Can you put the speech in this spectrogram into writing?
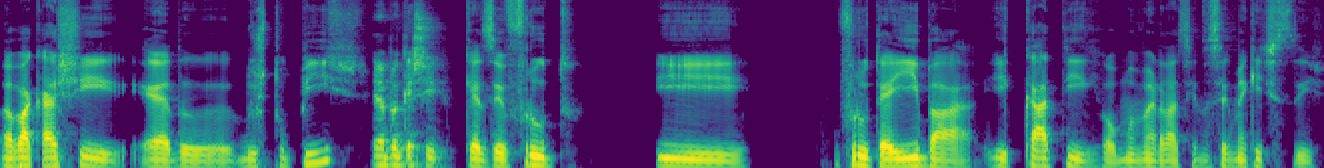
Abacaxi é do, dos tupis, É abacaxi. quer dizer fruto, e fruto é iba e cati, ou uma merda assim, não sei como é que isto se diz.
